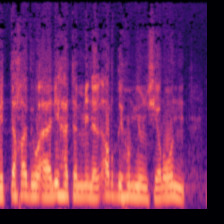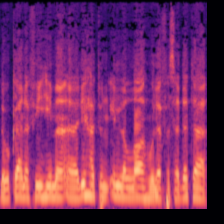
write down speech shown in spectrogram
اتخذوا آلهة من الأرض هم ينشرون؟ لو كان فيهما آلهة إلا الله لفسدتا.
